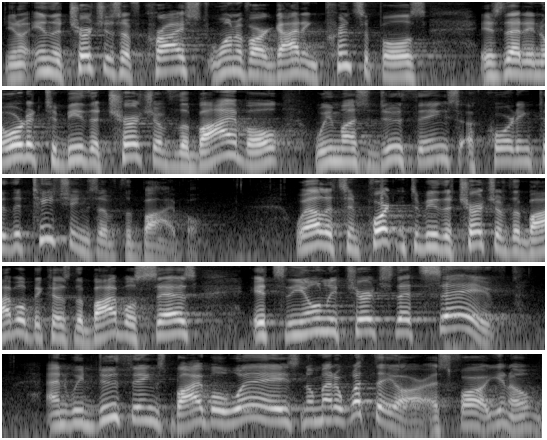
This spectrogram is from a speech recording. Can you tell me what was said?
You know, in the churches of Christ, one of our guiding principles is that in order to be the church of the Bible, we must do things according to the teachings of the Bible. Well, it's important to be the church of the Bible because the Bible says it's the only church that's saved. And we do things Bible ways no matter what they are, as far, you know,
